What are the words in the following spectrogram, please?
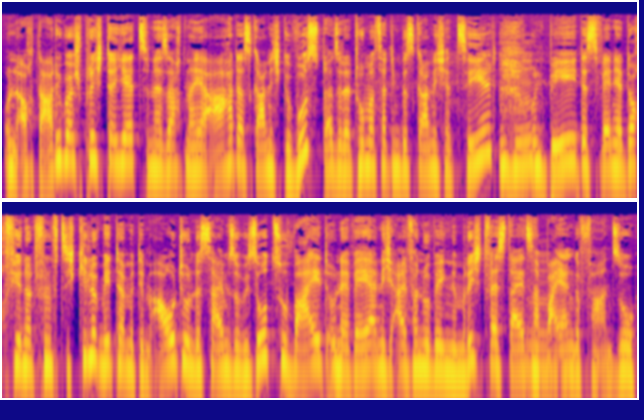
Und auch darüber spricht er jetzt und er sagt, naja, A hat das gar nicht gewusst, also der Thomas hat ihm das gar nicht erzählt mhm. und B, das wären ja doch 450 Kilometer mit dem Auto und das sei ihm sowieso zu weit und er wäre ja nicht einfach nur wegen einem Richtfest da jetzt mhm. nach Bayern gefahren. So.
